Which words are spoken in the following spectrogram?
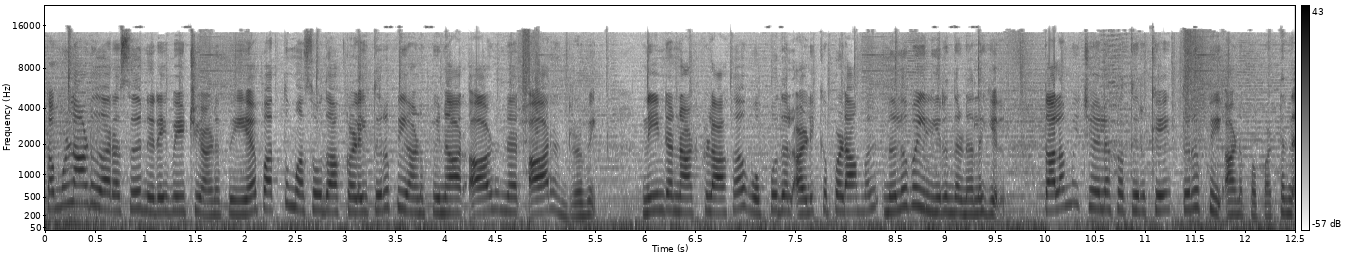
தமிழ்நாடு அரசு நிறைவேற்றி அனுப்பிய பத்து மசோதாக்களை திருப்பி அனுப்பினார் ஆளுநர் ஆர் என் ரவி. நீண்ட நாட்களாக ஒப்புதல் அளிக்கப்படாமல் நிலுவையில் இருந்த நிலையில் தலைமைச் செயலகத்திற்கே திருப்பி அனுப்பப்பட்டன.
